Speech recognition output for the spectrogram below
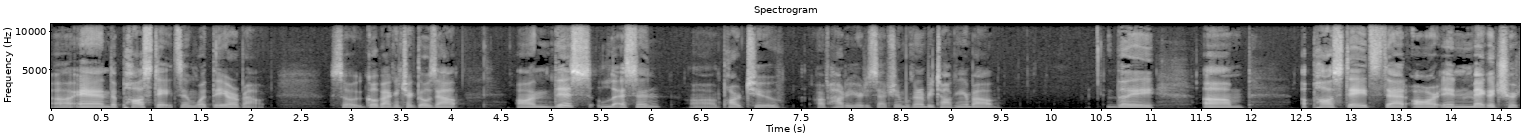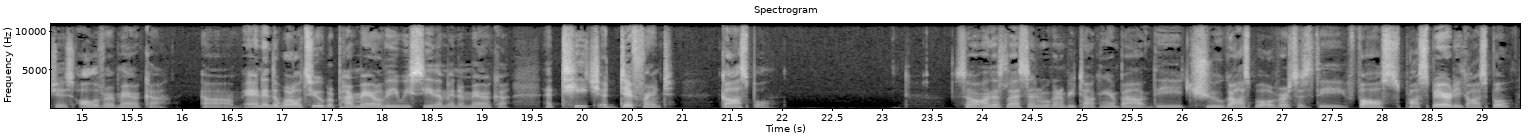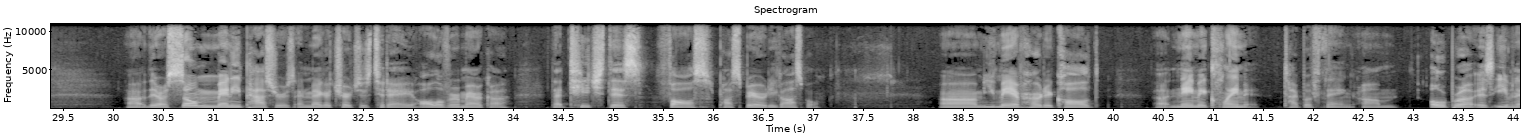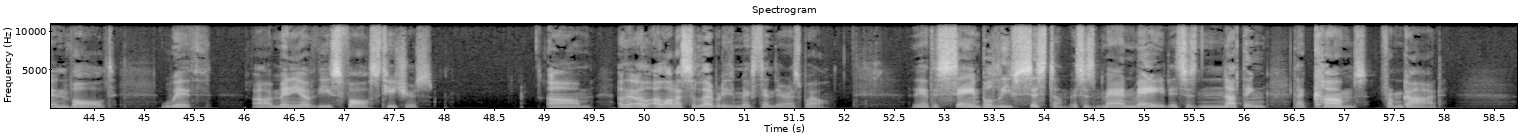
uh, and the apostates and what they are about. So go back and check those out. On this lesson, uh, part two of How to Hear Deception, we're going to be talking about the um, apostates that are in mega churches all over America um, and in the world too, but primarily we see them in America that teach a different gospel. So, on this lesson, we're going to be talking about the true gospel versus the false prosperity gospel. Uh, there are so many pastors and mega churches today, all over America, that teach this false prosperity gospel. Um, you may have heard it called uh, name it, claim it type of thing. Um, Oprah is even involved with uh, many of these false teachers. Um, a, a lot of celebrities mixed in there as well. They have the same belief system. This is man made. This is nothing that comes from God.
